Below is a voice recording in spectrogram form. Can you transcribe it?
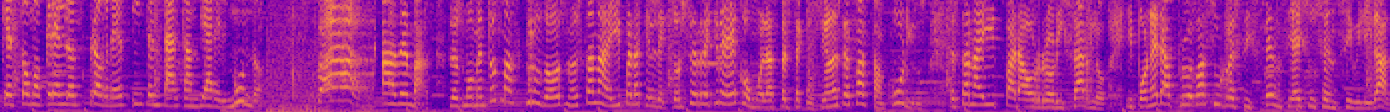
que es como creen los progres intentar cambiar el mundo. Además, los momentos más crudos no están ahí para que el lector se recree como las persecuciones de Fast and Furious, están ahí para horrorizarlo y poner a prueba su resistencia y su sensibilidad.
